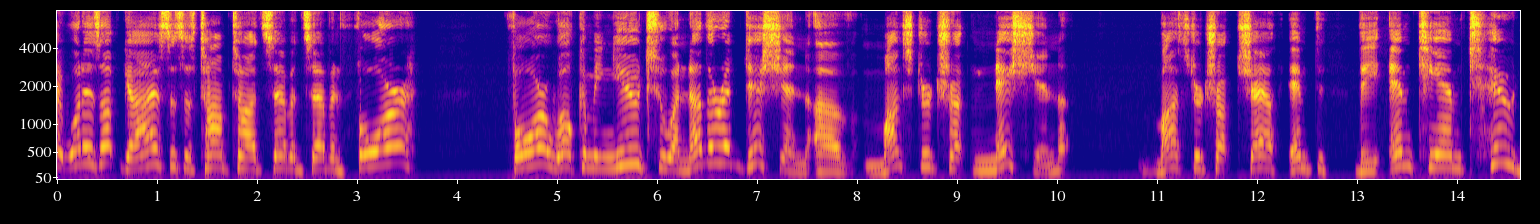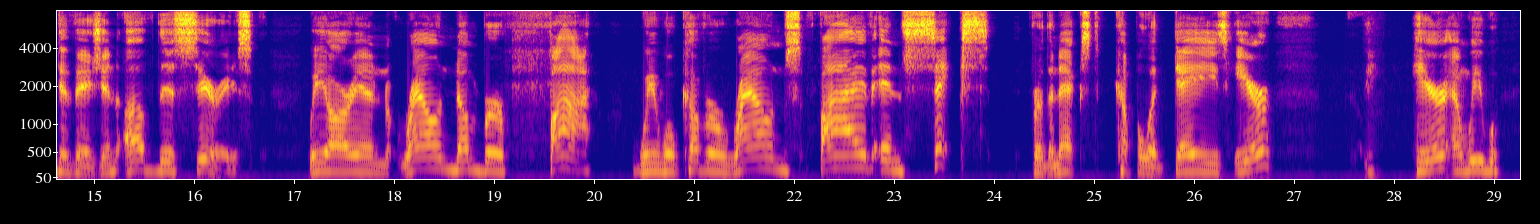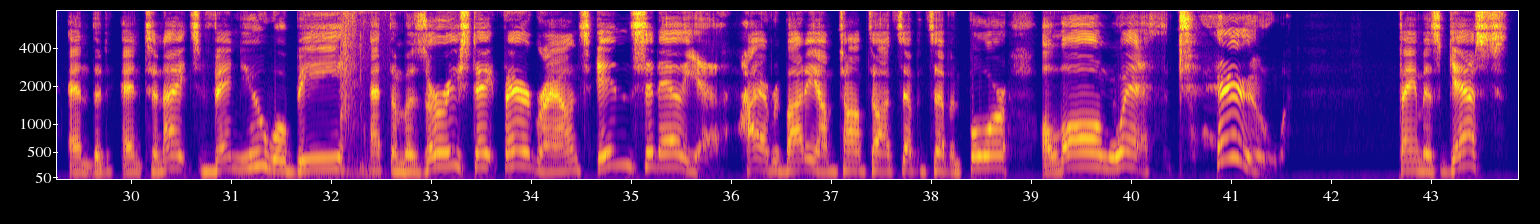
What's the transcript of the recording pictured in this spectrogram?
right, what is up, guys? This is Tom Todd seven seven four for welcoming you to another edition of Monster Truck Nation, Monster Truck Cha- M- the MTM2 division of this series. We are in round number five. We will cover rounds five and six for the next couple of days here. Here, and we will and the and tonight's venue will be at the Missouri State Fairgrounds in Sedalia. Hi everybody, I'm Tom Todd 774 along with two famous guests.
